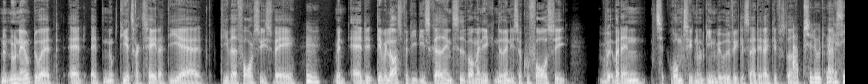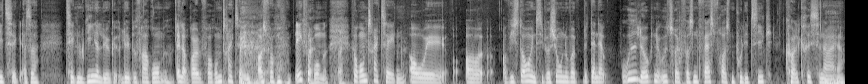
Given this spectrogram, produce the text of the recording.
Nu, nu nævnte du, at, at, at nu, de her traktater, de, er, de har været forholdsvis vage. Mm. Men er det, det er vel også, fordi de er skrevet i en tid, hvor man ikke nødvendigvis har kunne forudse, hvordan rumteknologien vil udvikle sig. Er det rigtigt forstået? Absolut. Man ja. kan sige, at altså, teknologien er løbet, løbet fra rummet, eller fra rumtraktaten, også fra, rummet, ikke fra rummet, ja. fra rumtraktaten. Og, øh, og, og vi står i en situation nu, hvor den er udelukkende udtryk for sådan en fastfrossen politik, koldkrigsscenarier. Mm.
